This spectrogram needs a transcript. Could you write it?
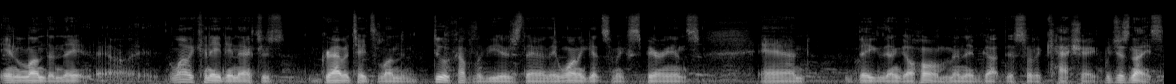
in London, they uh, a lot of Canadian actors gravitate to London, do a couple of years there. They want to get some experience, and they then go home, and they've got this sort of cachet, which is nice.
